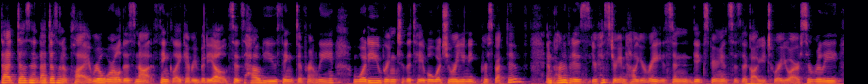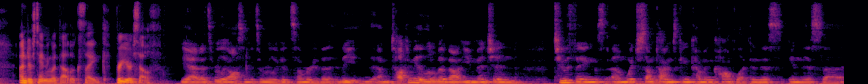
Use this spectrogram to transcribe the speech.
that doesn't that doesn't apply. Real world is not think like everybody else. It's how do you think differently? What do you bring to the table? What's your unique perspective? And part of it is your history and how you're raised and the experiences that got you to where you are. So really understanding what that looks like for mm-hmm. yourself. Yeah, that's really awesome. That's a really good summary. The the um, talk to me a little bit about you mentioned two things um, which sometimes can come in conflict in this in this uh,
